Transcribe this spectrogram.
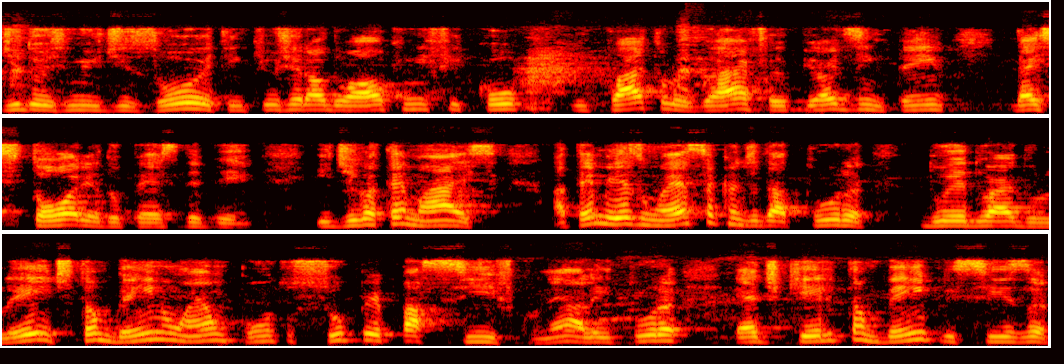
de 2018, em que o Geraldo Alckmin ficou em quarto lugar, foi o pior desempenho da história do PSDB. E digo até mais, até mesmo essa candidatura do Eduardo Leite também não é um ponto super pacífico, né? A leitura é de que ele também precisa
